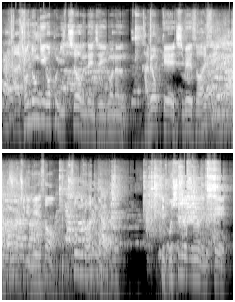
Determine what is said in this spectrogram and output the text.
아, 전동기 거품 있죠. 근데 이제 이거는 가볍게 집에서 할 수 있는 걸 보여주기 위해서 손으로 하는 겁니다. 지금 보시면은 이렇게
